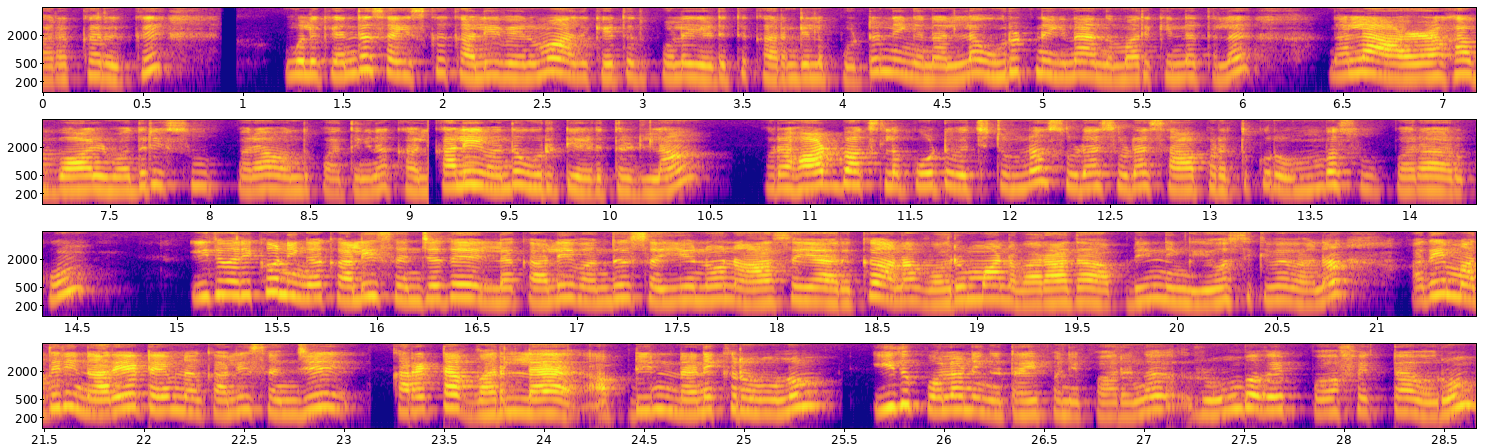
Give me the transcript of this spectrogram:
பறக்க உங்களுக்கு எந்த சைஸ்க்கு களி வேணுமோ அதுக்கேற்றது போல் எடுத்து கரண்டியில் போட்டு நீங்கள் நல்லா உருட்டினீங்கன்னா அந்த மாதிரி கிண்ணத்தில் நல்லா அழகாக பால் மாதிரி சூப்பராக வந்து பார்த்தீங்கன்னா களி களியை வந்து உருட்டி எடுத்துடலாம். ஒரு ஹாட் பாக்ஸில் போட்டு வச்சிட்டோம்னா சுட சுட சாப்பிட்றதுக்கு ரொம்ப சூப்பராக இருக்கும். இது வரைக்கும் நீங்கள் களி செஞ்சதே இல்லை. களி வந்து செய்யணும்னு ஆசையாக இருக்குது ஆனால் வருமானம் வராதா அப்படின்னு நீங்கள் யோசிக்கவே வேணாம். அதே மாதிரி நிறைய டைம் நான் களி செஞ்சு கரெக்டாக வரல அப்படின்னு நினைக்கிறவங்களும் இது போல் நீங்கள் ட்ரை பண்ணி பாருங்கள் ரொம்பவே பர்ஃபெக்டாக வரும்.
